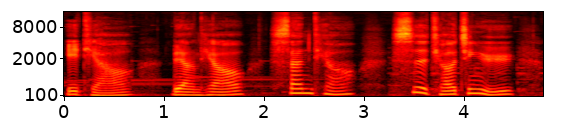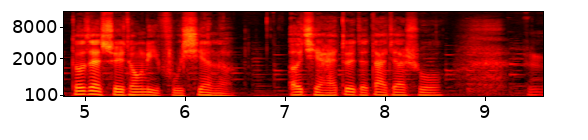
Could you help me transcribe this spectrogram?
一条两条、三条、四条金鱼都在水桶里浮现了，而且还对着大家说：“嗯，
